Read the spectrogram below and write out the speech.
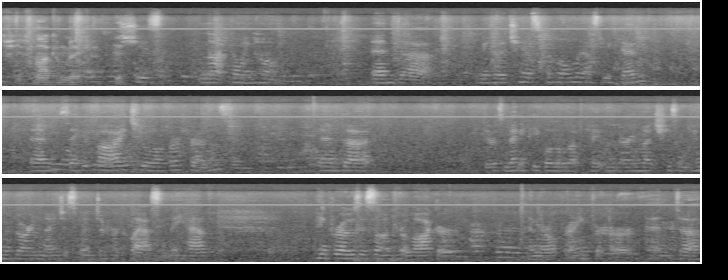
She's not gonna make it. She's not going home. And uh, we had a chance to go home last weekend and say goodbye to all of our friends. Uh, there's many people who love Caitlin very much. She's in kindergarten. I just went to her class and they have pink roses on her locker and they're all praying for her. And uh,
